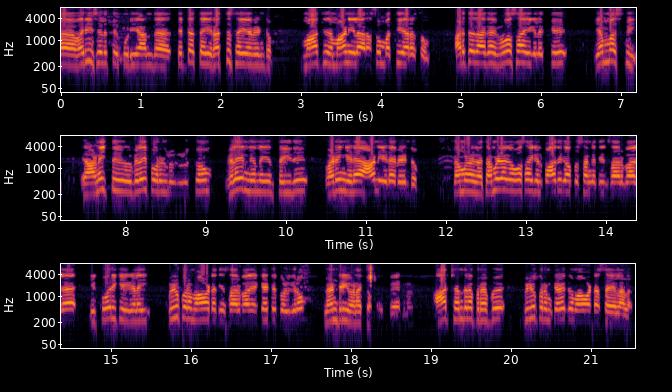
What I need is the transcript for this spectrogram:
வ- வரி செலுத்தக்கூடிய அந்த திட்டத்தை ரத்து செய்ய வேண்டும். மாநில மாநில அரசும் மத்திய அரசும். அடுத்ததாக விவசாயிகளுக்கு எம்எஸ்பி அனைத்து விளைபொருள்களுக்கும் விலை நிர்ணயம் செய்து வழங்கிட ஆணையிட வேண்டும். தமிழக தமிழக விவசாயிகள் பாதுகாப்பு சங்கத்தின் சார்பாக இக்கோரிக்கைகளை விழுப்புரம் மாவட்டத்தின் சார்பாக கேட்டுக்கொள்கிறோம். நன்றி வணக்கம். ஆர். சந்திரபிரபு விழுப்புரம் கிழக்கு மாவட்ட செயலாளர்.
